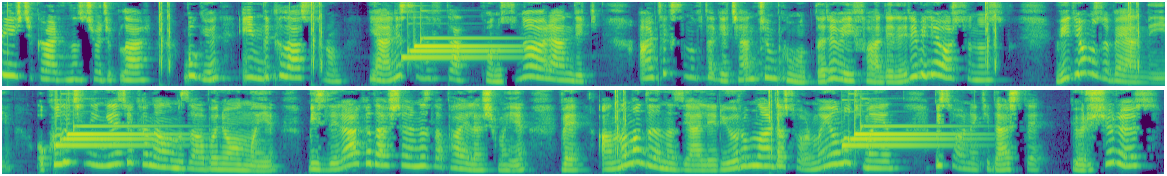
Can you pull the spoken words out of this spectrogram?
bir iş çıkardınız çocuklar. Bugün in the classroom yani sınıfta konusunu öğrendik. Artık sınıfta geçen tüm komutları ve ifadeleri biliyorsunuz. Videomuzu beğenmeyi, okul için İngilizce kanalımıza abone olmayı, bizleri arkadaşlarınızla paylaşmayı ve anlamadığınız yerleri yorumlarda sormayı unutmayın. Bir sonraki derste görüşürüz.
